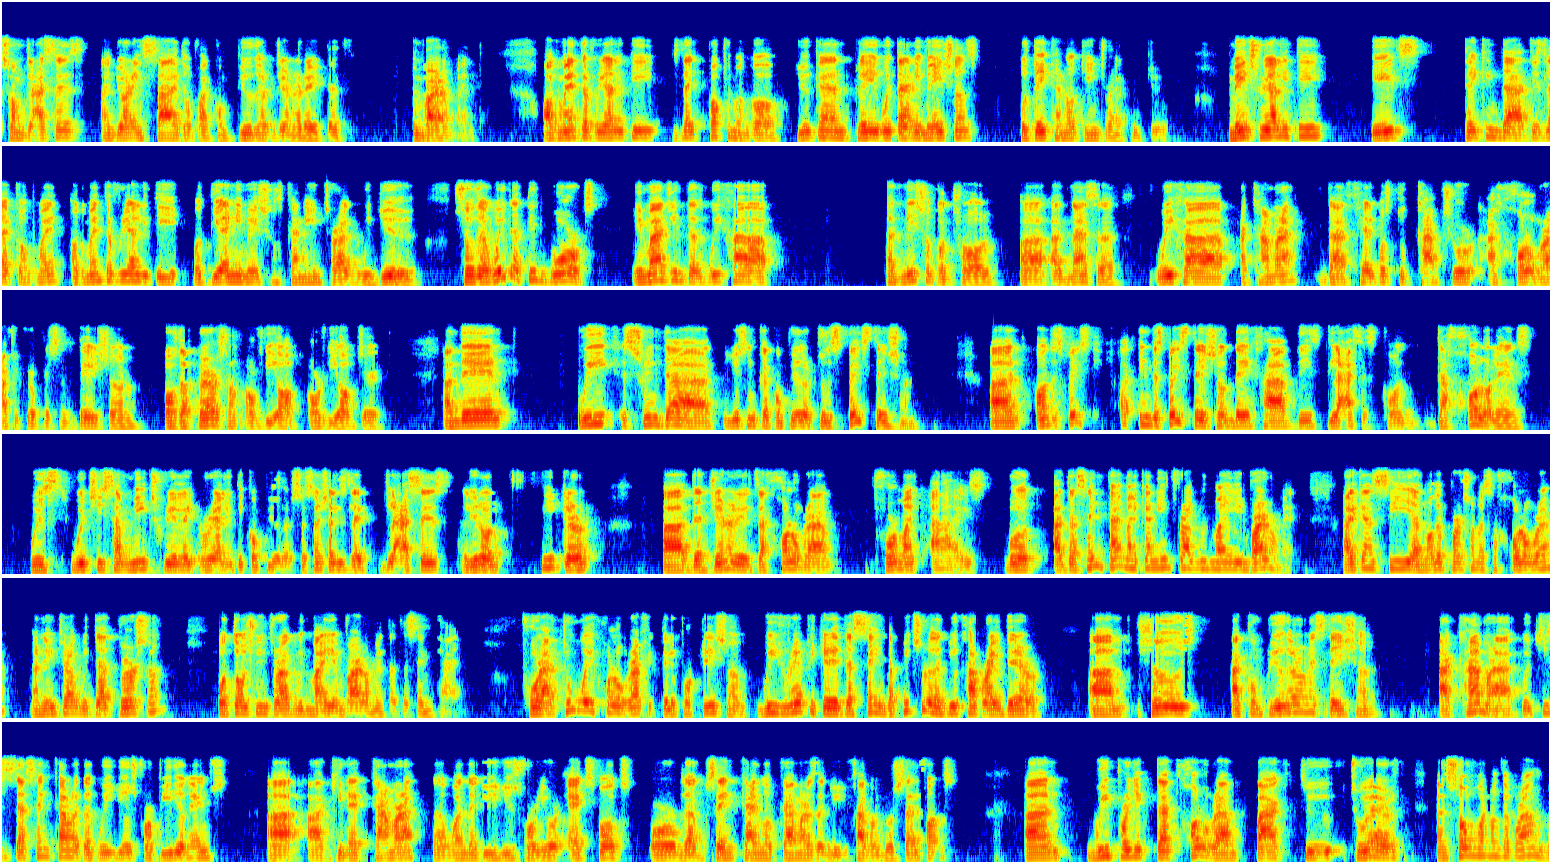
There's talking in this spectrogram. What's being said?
some glasses and you are inside of a computer generated environment. Augmented reality is like Pokemon Go. You can play with animations, but they cannot interact with you. Mixed reality, it's taking that. It's like augment, augmented reality, but the animations can interact with you. So the way that it works, imagine that we have admission control uh, at NASA, we have a camera that helps us to capture a holographic representation of the person of the or the object. And then we stream that using a computer to the space station. And on the space, in the space station, they have these glasses called the HoloLens, which, which is a mixed reality computer. So essentially it's like glasses, a little thicker, uh, that generates a hologram for my eyes. But at the same time, I can interact with my environment. I can see another person as a hologram and interact with that person, but also interact with my environment at the same time. For a two-way holographic teleportation, we replicated the same. The picture that you have right there um, shows a computer on a station, a camera, which is the same camera that we use for video games, uh, a Kinect camera, the one that you use for your Xbox, or the same kind of cameras that you have on your cell phones. And we project that hologram back to, to Earth and someone on the ground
